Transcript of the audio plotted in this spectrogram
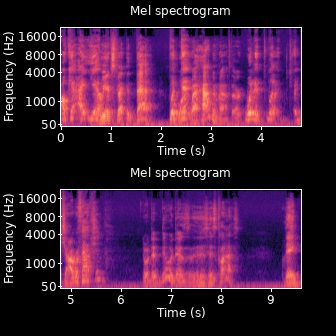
Okay, I yeah, we but expected that, but but, what, that- what happened after? when a what a, a jobber faction. What they do? This is his class. They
